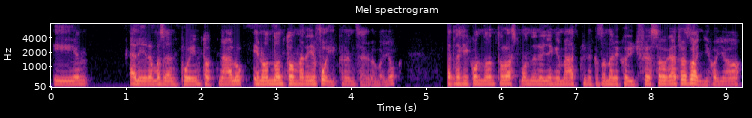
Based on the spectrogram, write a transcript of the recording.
én elérem az endpointot náluk, én onnantól már egy VoIP rendszerben vagyok. Tehát nekik onnantól azt mondani, hogy engem átküldnek az amerikai ügyfélszolgálatra, az annyi, hogy a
